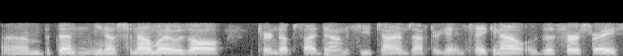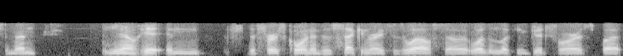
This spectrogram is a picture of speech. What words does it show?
Um, but then you know, Sonoma it was all turned upside down a few times after getting taken out of the first race, and then you know hit in the first corner of the second race as well. So it wasn't looking good for us, but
